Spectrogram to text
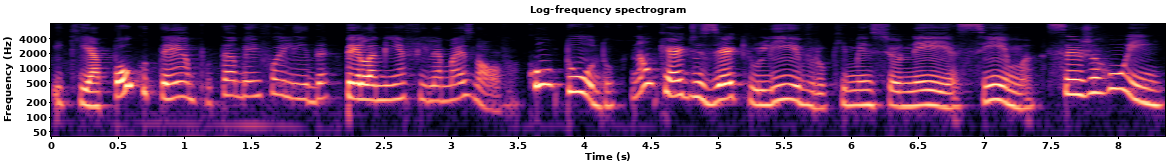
e que há pouco tempo também foi lida pela minha filha mais nova. Contudo, não quer dizer que o livro que mencionei acima seja ruim.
